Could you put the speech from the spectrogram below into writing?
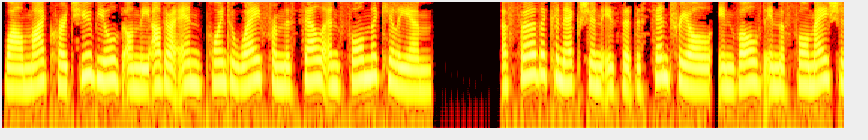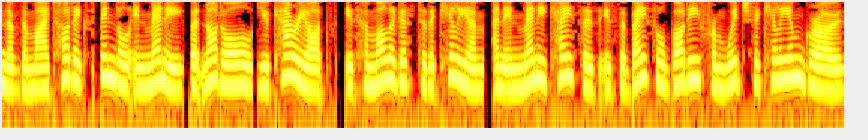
while microtubules on the other end point away from the cell and form the cilium. A further connection is that the centriole, involved in the formation of the mitotic spindle in many but not all eukaryotes, is homologous to the cilium, and in many cases is the basal body from which the cilium grows.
